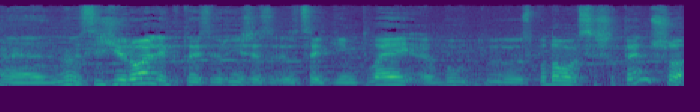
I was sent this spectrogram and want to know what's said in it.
Е, ну, CG ролик, тобто, верніше, цей геймплей е, був е, сподобався ще тим, що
